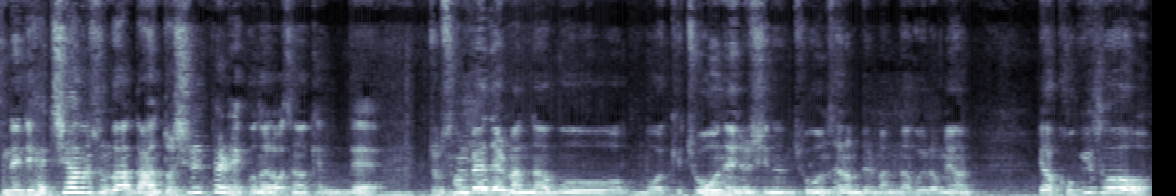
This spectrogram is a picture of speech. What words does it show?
근데 이제 해체하는 순간 나는 또 실패를 했구나라고 생각했는데 음. 좀 선배들 만나고 뭐 이렇게 조언해 주시는 좋은 사람들 만나고 이러면 야 거기서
